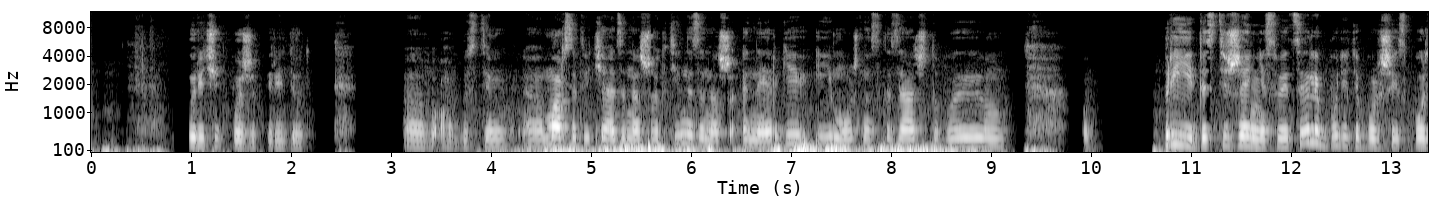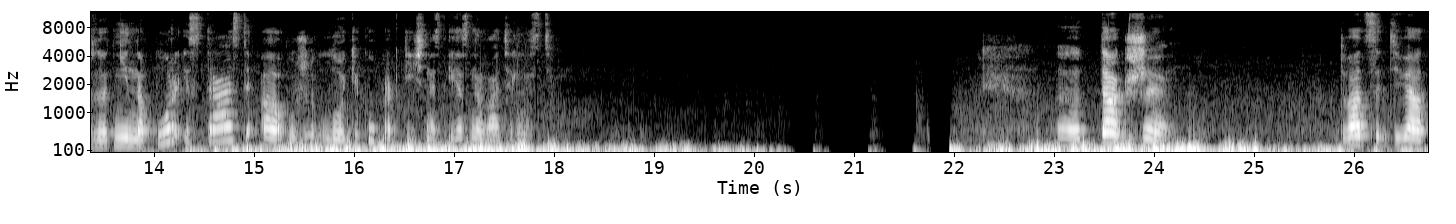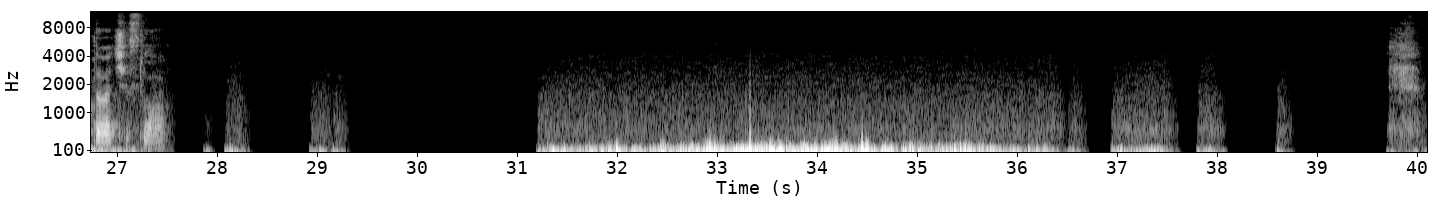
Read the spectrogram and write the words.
Меркурий чуть позже перейдет а, в августе. Марс отвечает за нашу активность, за нашу энергию. И можно сказать, что вы при достижении своей цели будете больше использовать не напор и страсть, а уже логику, практичность и основательность. Э, также 29 числа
